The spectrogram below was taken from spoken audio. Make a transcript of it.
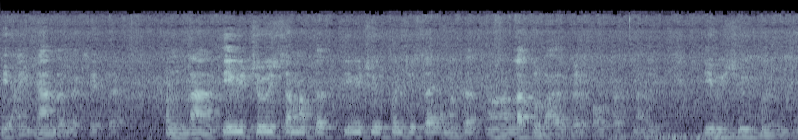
हे ह्या अंदाज लक्षात येतं पण ना- तेवीस चोवीसचा म्हणतात तेवीस चोवीस पंचवीसचा म्हणतात लातूर भागाकडे पाऊस असणार आहे. तेवीस चोवीस पंचवीस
